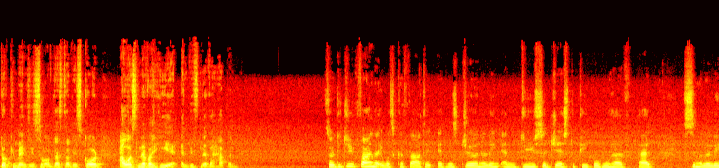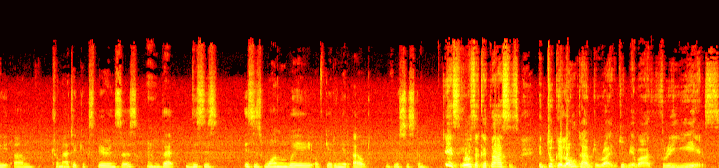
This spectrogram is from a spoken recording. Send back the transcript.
documenting some of that stuff. It's called I Was Never Here and This Never Happened. So, did you find that it was cathartic? It was journaling, and do you suggest to people who have had similarly um, traumatic experiences that this is this is one way of getting it out of your system? Yes, it was a catharsis. It took a long time to write. It took me about three years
